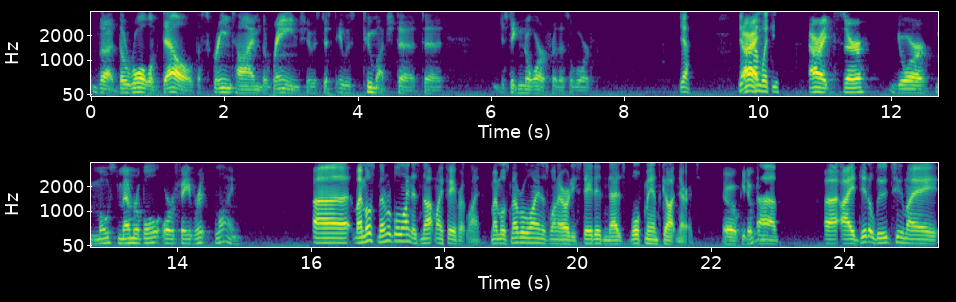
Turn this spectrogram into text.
the the role of Dell, the screen time, the range. It was just it was too much to to just ignore for this award. Yeah. Yeah, right. I'm with you. All right, sir, your most memorable or favorite line. Uh, my most memorable line is not my favorite line. My most memorable line is one I already stated, and that is Wolfman's got nerds. Okie dokie. Uh, uh, I did allude to my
